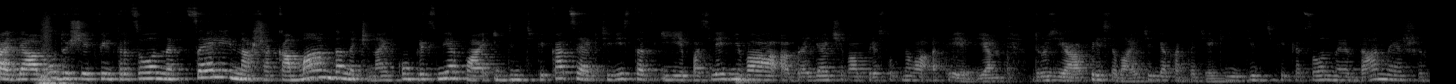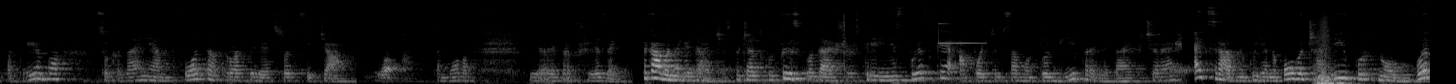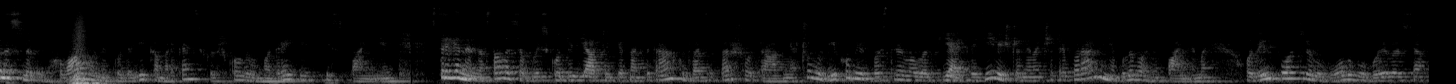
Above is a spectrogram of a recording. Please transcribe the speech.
Друзья, для будущих фильтрационных целей наша команда начинает комплекс мер по идентификации активистов и последнего бродячего преступного отребья. Друзья, присылайте для картотеки идентификационные данные ширпотреба с указанием фото, профиля в соцсетях. Я перепрошую язик. Така вона віддача. Спочатку ти складаєш розстрільні списки, а потім саме тобі прилітає в череш. Екс-раднику Януковича Андрію Портнову винесли ухвалу неподалік американської школи у Мадриді, Іспанії. Стрілянина сталася близько 9.15 ранку, 21 травня. Чоловікові вистрілили 5 разів, і щонайменше три поранення були вогнепальними. Один постріл у голову виявився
